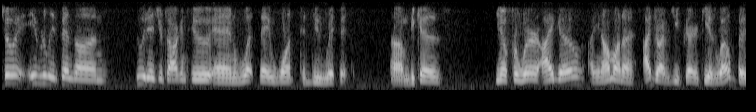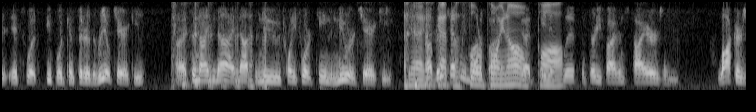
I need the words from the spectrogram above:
So it really depends on who it is you're talking to and what they want to do with it. Um, because, you know, for where I go, you know, I'm on a, I drive a Jeep Cherokee as well, but it's what people would consider the real Cherokee. Uh, it's a 99, not the new 2014, the newer Cherokee. yeah, Uh, he's but got the 4.0, modified. It's got Paul. 8-inch lift and 35 inch tires and lockers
